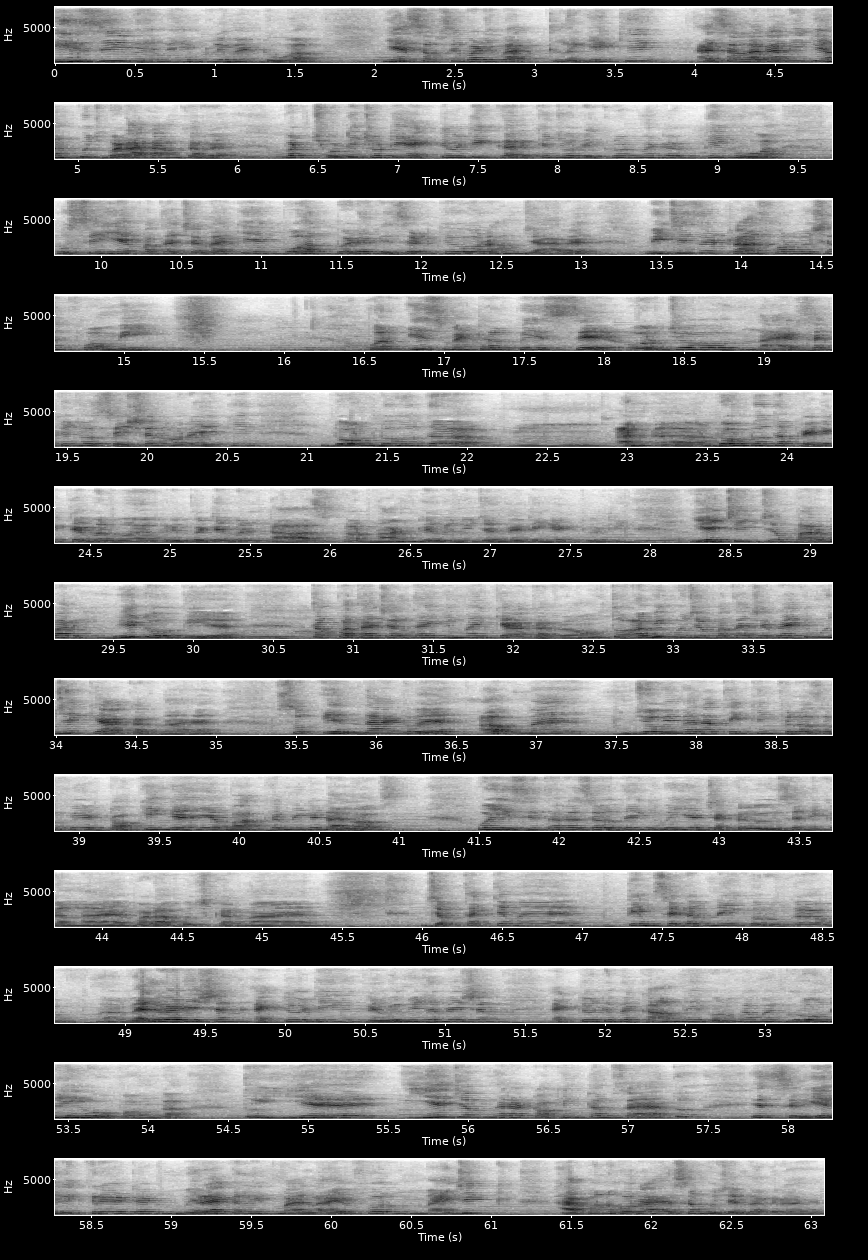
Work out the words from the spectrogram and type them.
इजी वे में इम्प्लीमेंट हुआ ये सबसे बड़ी बात लगी कि ऐसा लगा नहीं कि हम कुछ बड़ा काम कर रहे हैं बट छोटी छोटी एक्टिविटी करके जो रिक्रूटमेंट टीम हुआ, उससे ये पता चला कि एक बहुत बड़े रिज़ल्ट की ओर हम जा रहे हैं which is a transformation for me और इस मेंटल पीस से और जो नायर सर के जो सेशन हो रहे हैं कि don't do the don't do the predictable work repeatable task और नॉन रेवेन्यू जनरेटिंग एक्टिविटी ये चीज़ जब बार बार हिट होती है, तब पता चलता है कि मैं क्या कर रहा हूँ। तो अभी मुझे पता चल रहा है कि मुझे क्या करना है। सो इन दैट वे अब मैं, जो भी मेरा थिंकिंग फिलोसफी टॉकिंग है या बात करने के डायलॉग्स वो इसी तरह से होते हैं कि भैया चक्रव्यूह से निकलना है, बड़ा कुछ करना है। जब तक कि मैं टीम सेटअप नहीं करूँगा value addition activity revenue generation activity पे काम नहीं करूँगा, मैं ग्रो नहीं हो पाऊँगा। तो ये ये जब मेरा टॉकिंग टर्म्स आया तो it's really created miracle in my life और मैजिक हैपन हो रहा है ऐसा मुझे लग रहा है।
